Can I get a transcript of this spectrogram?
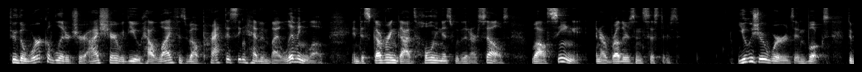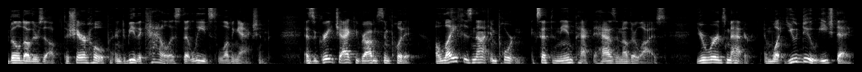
Through the work of literature, I share with you how life is about practicing heaven by living love and discovering God's holiness within ourselves while seeing it in our brothers and sisters. Use your words and books to build others up, to share hope, and to be the catalyst that leads to loving action. As the great Jackie Robinson put it, a life is not important except in the impact it has on other lives. Your words matter, and what you do each day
